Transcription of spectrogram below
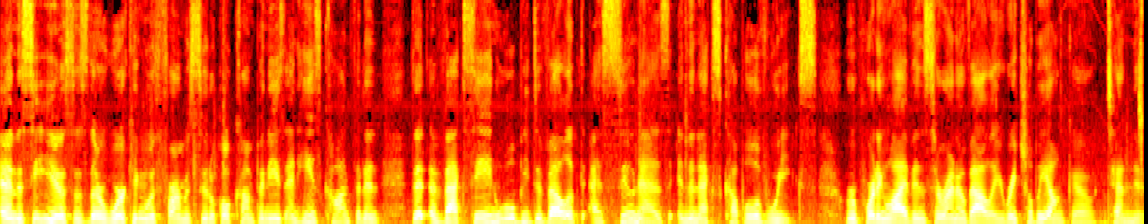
And the CEO says they're working with pharmaceutical companies, and he's confident that a vaccine will be developed as soon as in the next couple of weeks. Reporting live in Sorrento Valley, Rachel Bianco, 10 News.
